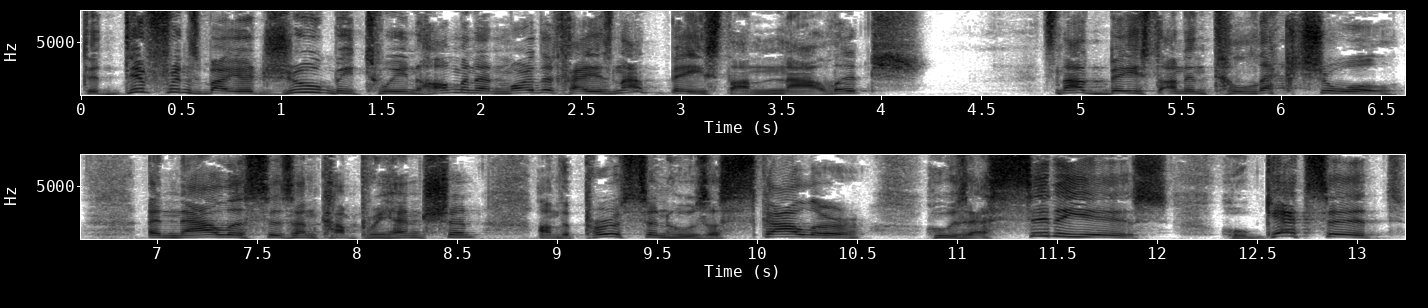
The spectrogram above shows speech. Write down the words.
The difference by a Jew between Haman and Mordechai is not based on knowledge. It's not based on intellectual analysis and comprehension, on the person who's a scholar, who's assiduous, who gets it,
